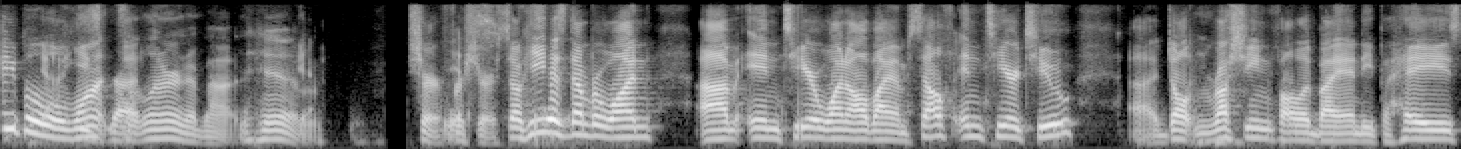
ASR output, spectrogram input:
People yeah, will want to learn about him. Yeah. Sure, yes. for sure. So he is number one um, in tier one all by himself. In tier two, uh, Dalton Rushing, followed by Andy Pages.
